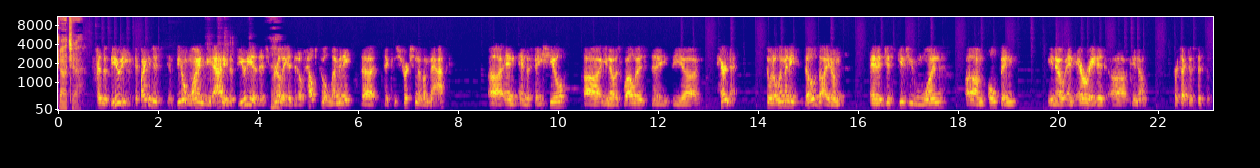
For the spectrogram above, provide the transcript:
Gotcha. And the beauty, if I can just, if you don't mind me adding, the beauty of this Yeah. really is it'll help to eliminate the, the constriction of a mask, uh, and, and the face shield, uh, you know, as well as the, the, uh, hairnet. So it eliminates those items and it just gives you one, um, open, you know, and aerated, uh, you know, protective system.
